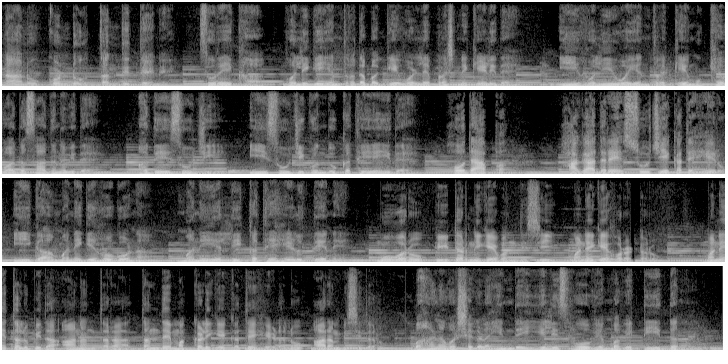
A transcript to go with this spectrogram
ನಾನು ಕೊಂಡು ತಂದಿದ್ದೇನೆ. ಸುರೇಖಾ ಹೊಲಿಗೆ ಯಂತ್ರದ ಬಗ್ಗೆ ಒಳ್ಳೆ ಪ್ರಶ್ನೆ ಕೇಳಿದೆ. ಈ ಹೊಲಿಯುವ ಯಂತ್ರಕ್ಕೆ ಮುಖ್ಯವಾದ ಸಾಧನವಿದೆ. ಅದೇ ಸೂಜಿ. ಈ ಸೂಜಿಗೊಂದು ಕಥೆಯೇ ಇದೆ. ಹೌದಾಪ ಹಾಗಾದರೆ ಸೂಜಿಯ ಕಥೆ ಹೇರು. ಈಗ ಮನೆಗೆ ಹೋಗೋಣ. ಮನೆಯಲ್ಲಿ ಕಥೆ ಹೇಳುತ್ತೇನೆ. ಮೂವರು ಪೀಟರ್ನಿಗೆ ವಂದಿಸಿ ಮನೆಗೆ ಹೊರಟರು. ಮನೆ ತಲುಪಿದ ಆನಂತರ ತಂದೆ ಮಕ್ಕಳಿಗೆ ಕತೆ ಹೇಳಲು ಆರಂಭಿಸಿದರು. ಬಹಳ ವರ್ಷಗಳ ಹಿಂದೆ ಎಲಿಸ್ ಹೋವ್ ಎಂಬ ವ್ಯಕ್ತಿ ಇದ್ದನು.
